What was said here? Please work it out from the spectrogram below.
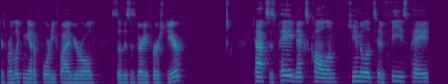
because we're looking at a 45 year old, so this is very first year. Taxes paid, next column, cumulative fees paid,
